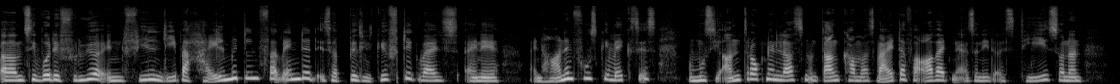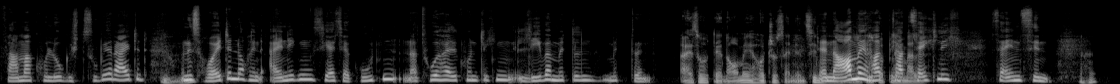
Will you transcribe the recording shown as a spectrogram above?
Ähm, sie wurde früher in vielen Leberheilmitteln verwendet, ist ein bisschen giftig, weil es eine, ein Hahnenfußgewächs ist. Man muss sie antrocknen lassen und dann kann man es weiterverarbeiten, also nicht als Tee, sondern pharmakologisch zubereitet mhm. und ist heute noch in einigen sehr, sehr guten naturheilkundlichen Lebermitteln mit drin. Also der Name hat schon seinen Sinn. Der Name hat tatsächlich seinen Sinn.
